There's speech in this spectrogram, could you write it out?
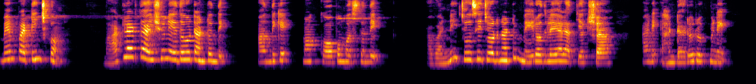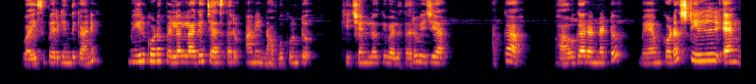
మేం పట్టించుకోం. మాట్లాడితే ఐషుని ఏదో ఒకటి అంటుంది. అందుకే మాకు కోపం వస్తుంది. అవన్నీ చూసి చూడనట్టు మీరు వదిలేయాలి అధ్యక్ష అని అంటారు రుక్మిణి. వయసు పెరిగింది కానీ మీరు కూడా పిల్లల్లాగే చేస్తారు అని నవ్వుకుంటూ కిచెన్లోకి వెళతారు విజయ. అక్క బావగారు అన్నట్టు మేము కూడా స్టిల్ యంగ్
